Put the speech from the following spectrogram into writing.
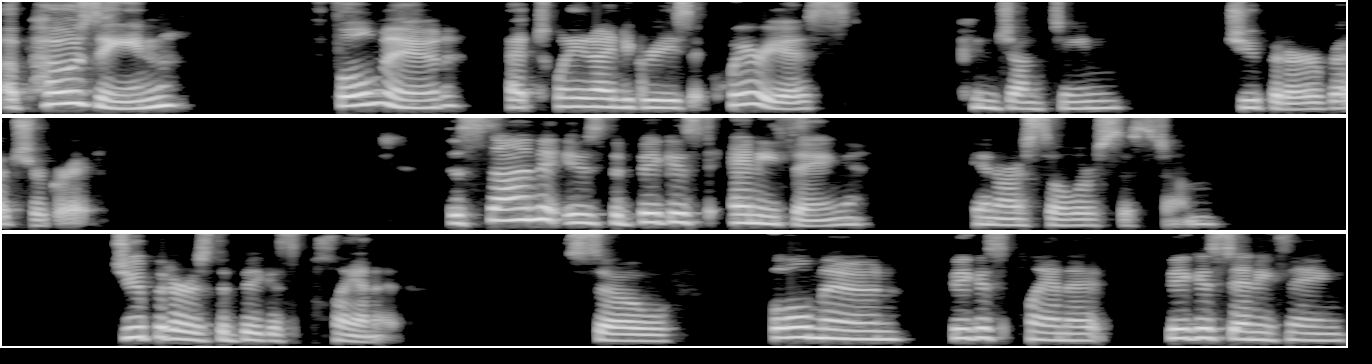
Opposing full moon at 29 degrees Aquarius, conjuncting Jupiter retrograde. The sun is the biggest anything in our solar system. Jupiter is the biggest planet. So, full moon, biggest planet, biggest anything,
